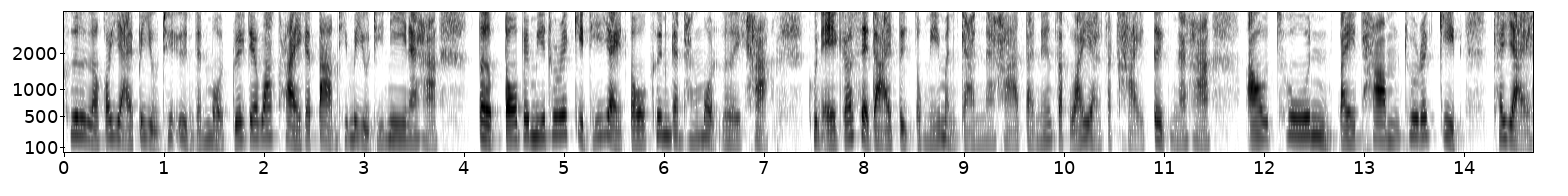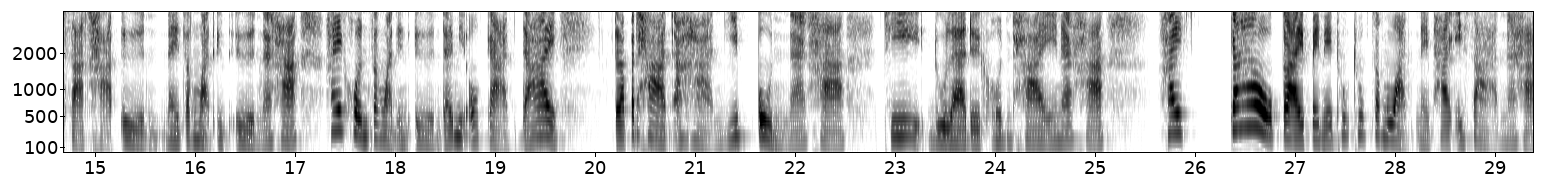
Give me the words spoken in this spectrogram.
ขึ้น แล้วก็ย้ายไปอยู่ที่อื่นกันหมด เรียกได้ว่าใครก็ตามที่มาอยู่ที่นี่นะคะ เติบโตไปมีธุรกิจที่ใหญ่โตขึ้นกันทั้งหมดเลยค่ะ คุณเอก็เสียดายตึกตรงนี้เหมือนกันนะคะ แต่เนื่องจากว่าอยากจะขายตึกนะคะ เอาทุนไปทำธุรกิจขยายสาขาอื่น ในจังหวัดอื่นๆนะคะ ให้คนจังหวัดอื่นๆ ได้มีโอกาสได้รับประทานอาหารญี่ปุ่นนะคะ ที่ดูแลโดยคนไทยนะคะ ให้ ก้าวไกลไปในทุกๆ จังหวัดในภาคอีสานนะคะ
